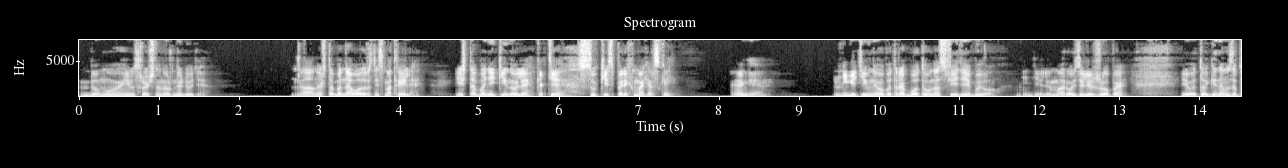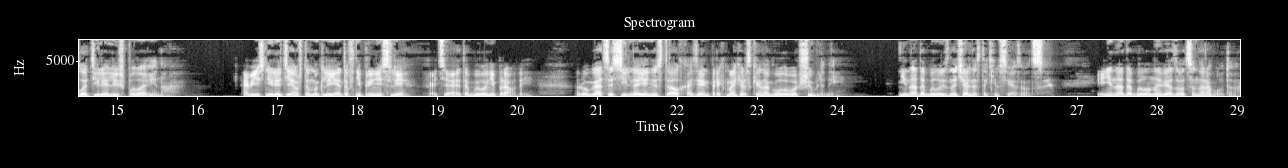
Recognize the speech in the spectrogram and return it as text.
Думаю, им срочно нужны люди. Главное, чтобы на возраст не смотрели. И чтобы не кинули, как те суки из парикмахерской. Ага. Негативный опыт работы у нас с Федей был. Неделю морозили жопы, и в итоге нам заплатили лишь половину. Объяснили тем, что мы клиентов не принесли, хотя это было неправдой. Ругаться сильно я не стал, хозяин парикмахерской на голову отшибленный. Не надо было изначально с таким связываться. И не надо было навязываться на работу.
